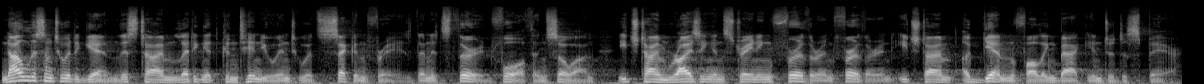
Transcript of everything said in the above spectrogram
Now listen to it again, this time letting it continue into its second phrase, then its third, fourth, and so on, each time rising and straining further and further, and each time again falling back into despair.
